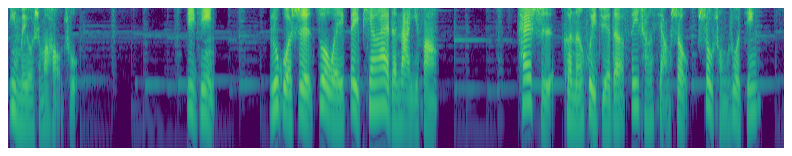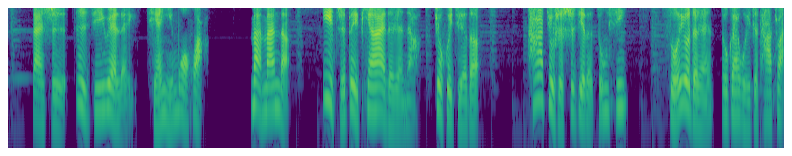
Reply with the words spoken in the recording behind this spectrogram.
并没有什么好处。毕竟，如果是作为被偏爱的那一方，开始可能会觉得非常享受，受宠若惊。但是日积月累，潜移默化，慢慢的，一直被偏爱的人呢，就会觉得。他就是世界的中心，所有的人都该围着他转。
